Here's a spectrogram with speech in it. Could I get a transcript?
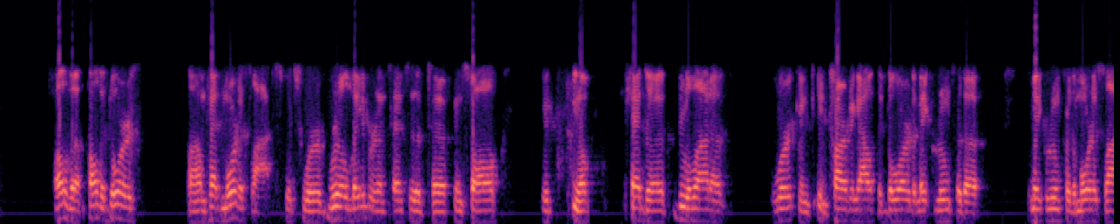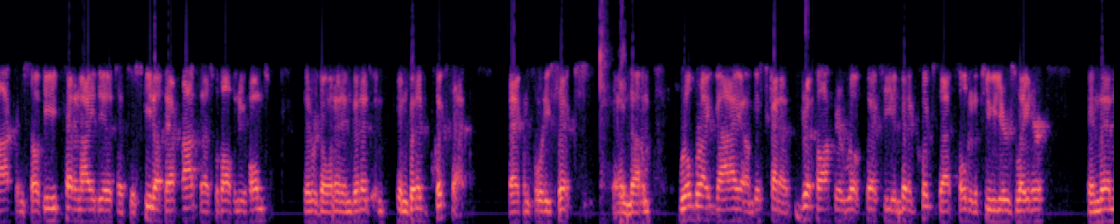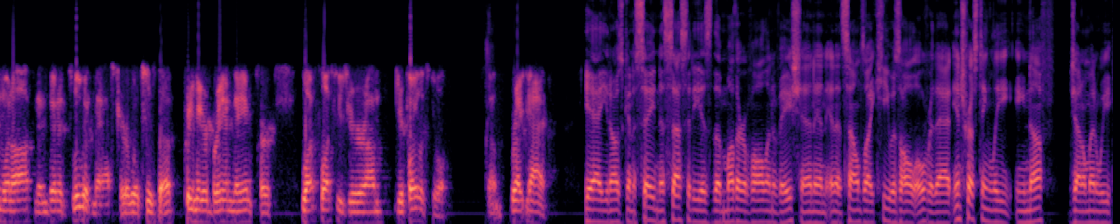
all the all the doors um, had mortise locks, which were real labor intensive to install. It, you know, had to do a lot of work in, in carving out the door to make room for the make room for the mortise lock, and so he had an idea to, to speed up that process with all the new homes that were going and Invented invented Kwikset back in '46, and um, real bright guy. Um, just kind of drift off here real quick. He invented Kwikset, sold it a few years later, and then went off and invented Fluidmaster, which is the premier brand name for what flushes your um, your toilet stool. So, bright guy. Yeah, you know, I was going to say necessity is the mother of all innovation, and, and it sounds like he was all over that. Interestingly enough, gentlemen, we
